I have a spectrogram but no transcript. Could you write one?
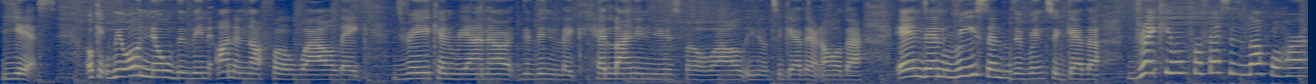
Yes. Okay, we all know they've been on and off for a while, like Drake and Rihanna, they've been like headlining news for a while, you know, together and all that. And then recently they've been together. Drake even professed his love for her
